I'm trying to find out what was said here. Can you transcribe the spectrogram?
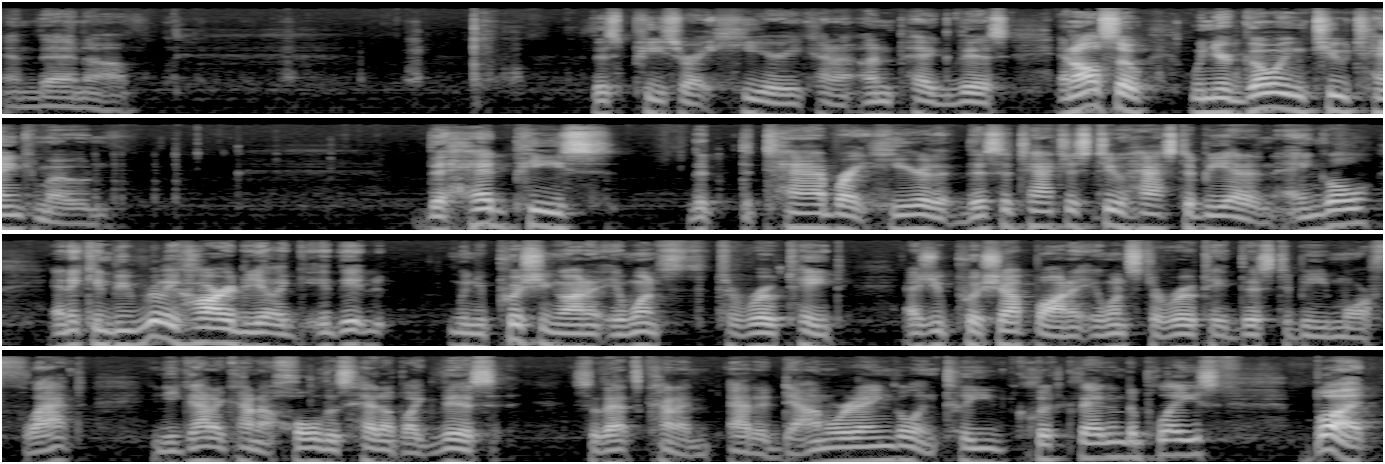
and then uh, this piece right here, you kind of unpeg this. And also, when you're going to tank mode, the head piece, the, the tab right here that this attaches to has to be at an angle, and it can be really hard to, like, it, it, when you're pushing on it, it wants to rotate, as you push up on it, it wants to rotate this to be more flat, and you got to kind of hold his head up like this, so that's kind of at a downward angle until you click that into place. But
